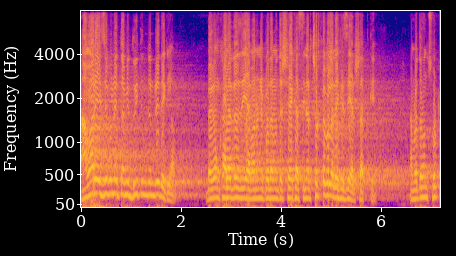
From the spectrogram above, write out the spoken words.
আমার এই জীবনে তো আমি দুই তিনজনই দেখলাম। বেগম খালেদা জিয়া, মাননীয় প্রধানমন্ত্রী শেখ হাসিনার ছোট্টবেলা দেখেছি এরশাদকে। আমরা তখন ছোট।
